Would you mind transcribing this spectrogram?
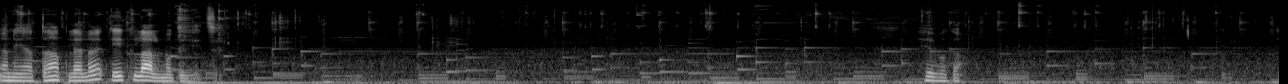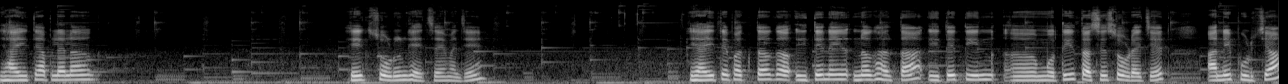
आणि आता आपल्याला एक लाल मोती घ्यायचे हे बघा. ह्या इथे आपल्याला एक सोडून घ्यायचं आहे म्हणजे. ह्या इथे फक्त ग इथे नाही न घालता इथे तीन मोती तसेच सोडायचे आहेत. आणि पुढच्या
